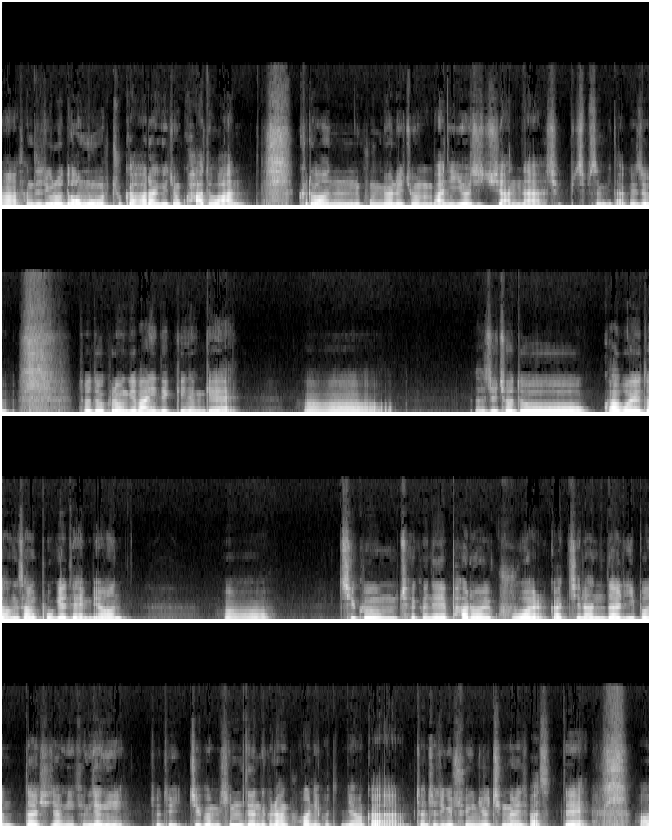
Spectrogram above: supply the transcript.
어, 상대적으로 너무 주가 하락이 좀 과도한 그런 국면이 좀 많이 이어지지 않나 싶, 습니다. 그래서 저도 그런 게 많이 느끼는 게, 어, 사실 저도 과거에도 항상 보게 되면, 어, 지금 최근에 8월, 9월, 그러니까 지난달, 이번 달 시장이 굉장히 저도 지금 힘든 그런 구간이거든요. 그러니까 전체적인 수익률 측면에서 봤을 때 아,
